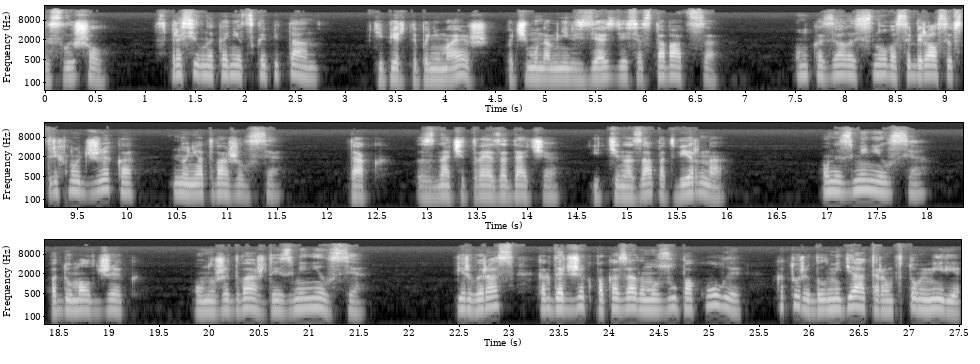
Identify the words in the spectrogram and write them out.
«Ты слышал?» — спросил, наконец, капитан. «Теперь ты понимаешь, почему нам нельзя здесь оставаться?» Он, казалось, снова собирался встряхнуть Джека, но не отважился. «Так, значит, твоя задача — идти на запад, верно?» «Он изменился», — подумал Джек. «Он уже дважды изменился». Первый раз, когда Джек показал ему зуб акулы, который был медиатором в том мире,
